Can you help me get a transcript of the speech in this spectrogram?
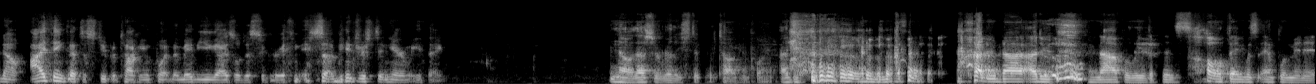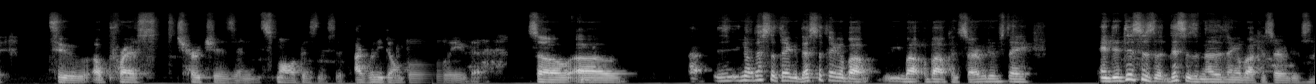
Now, I think that's a stupid talking point, but maybe you guys will disagree with me. So I'd be interested in hearing what you think. No, that's a really stupid talking point. I do, I do not. I do not believe that this whole thing was implemented to oppress churches and small businesses. I really don't believe that. So, uh, you know, that's the thing. That's the thing about about about conservatives. They, and this is a, this is another thing about conservatives,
